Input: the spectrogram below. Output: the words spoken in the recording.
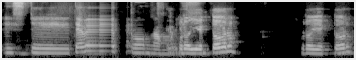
Este, TV, pongamos. Proyector. Proyector.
